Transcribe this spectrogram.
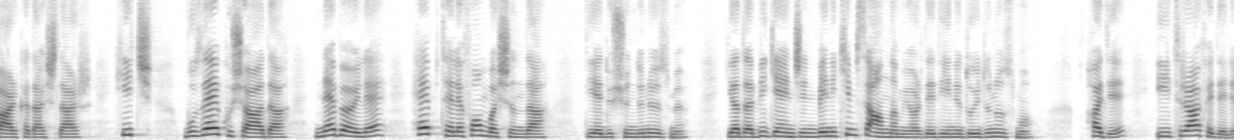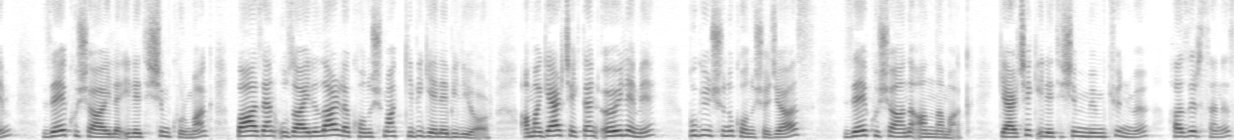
arkadaşlar. Hiç bu Z kuşağı da ne böyle hep telefon başında diye düşündünüz mü? Ya da bir gencin beni kimse anlamıyor dediğini duydunuz mu? Hadi itiraf edelim. Z kuşağıyla iletişim kurmak bazen uzaylılarla konuşmak gibi gelebiliyor. Ama gerçekten öyle mi? Bugün şunu konuşacağız. Z kuşağını anlamak. Gerçek iletişim mümkün mü? Hazırsanız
